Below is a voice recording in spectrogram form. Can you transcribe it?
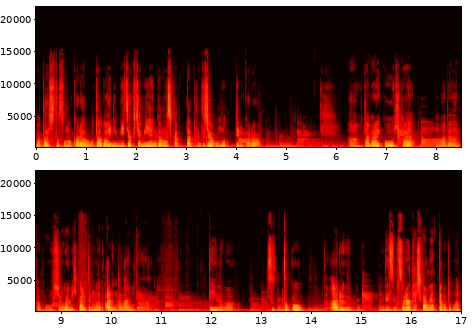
私とその彼はお互いにめちゃくちゃ未練がましかったって私は思ってるからあお互いこうひかまだなんかこう後ろ髪引かれてるのがあるんだなみたいなっていうのがずっとこうあるんですよ。それを確かめ合ったこともあっ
